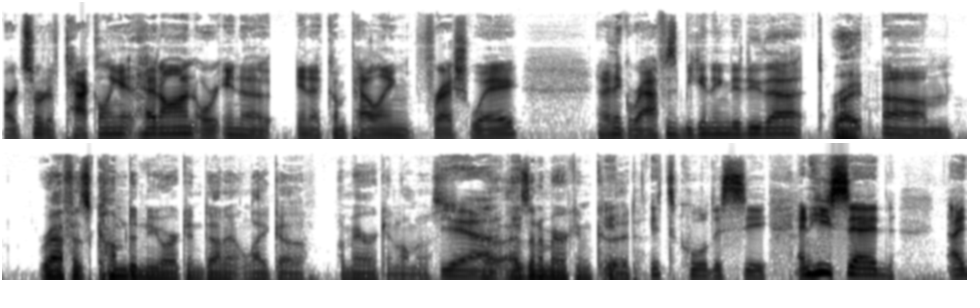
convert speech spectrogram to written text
are sort of tackling it head on or in a in a compelling, fresh way. And I think Raf is beginning to do that. right. Um, Raf has come to New York and done it like a American almost. Yeah, as it- an American it- could. it's cool to see. And he said, I,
